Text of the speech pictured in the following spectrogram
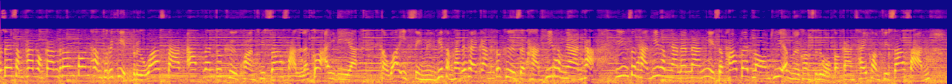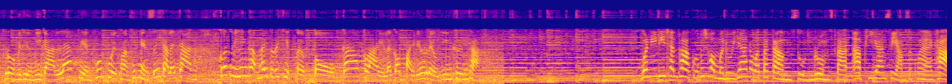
วใจสำคัญของการเริ่มต้นทำธุรกิจ หรือว่าสตาร์ทอัพนั่นก็คือความคิดสร้างสรรค์และก็ไอเดีย แต่ว่าอีกสิ่งหนึ่งที่สำคัญไม่แพ้กันนั่นก็คือสถานที่ทำงานค่ะ ยิ่งสถานที่ทำงานนั้นๆ มีสภาพแวดล้อมที่อำนวยความสะดวกต่อการใช้ความคิดสร้างสรรค์ รวมไปถึงมีการแลกเปลี่ยนพูดคุยความคิดเห็นซึ่งกันและกัน ก็จะยิ่งทำให้ธุรกิจเติบโตก้าวไกล และก็ไปได้เร็วยิ่งขึ้นค่ะวันนี้ดิฉันพาคุณผู้ชมมาดูย่านนวัตกรรม ศูนย์รวมสตาร์ทอัพที่ย่านสยามสแควร์ค่ะ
